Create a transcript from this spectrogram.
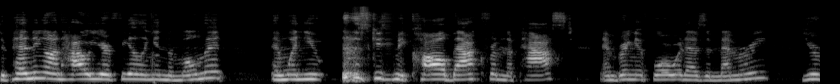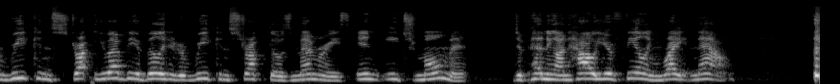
depending on how you're feeling in the moment and when you excuse me call back from the past and bring it forward as a memory you're reconstruct you have the ability to reconstruct those memories in each moment depending on how you're feeling right now.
